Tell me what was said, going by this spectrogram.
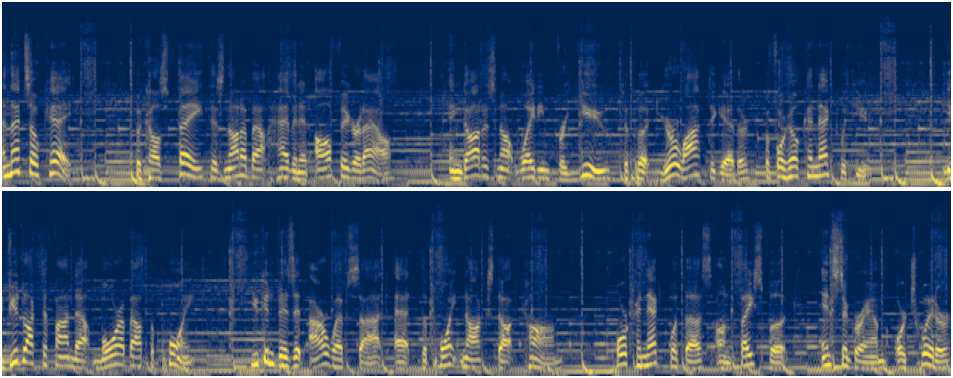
and that's okay, because faith is not about having it all figured out, and God is not waiting for you to put your life together before He'll connect with you. If you'd like to find out more about The Point, you can visit our website at thepointknox.com or connect with us on Facebook, Instagram, or Twitter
